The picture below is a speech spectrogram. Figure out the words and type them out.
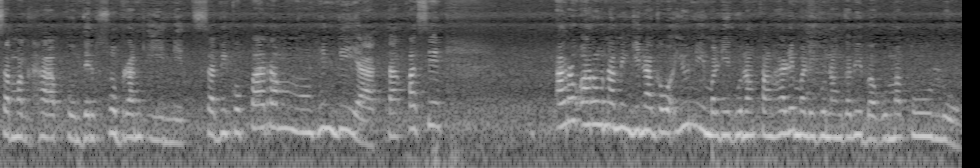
sa maghapon dahil sobrang init, sabi ko parang hindi yata. Kasi araw-araw namin ginagawa yun eh, maligo ng tanghali, maligo ng gabi bago matulog.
